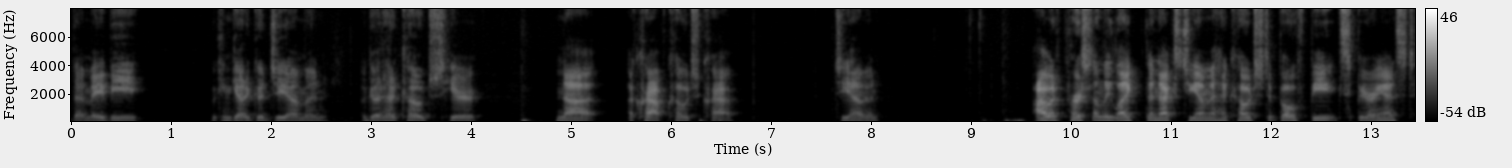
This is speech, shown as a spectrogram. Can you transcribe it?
that maybe we can get a good GM and a good head coach here, not a crap coach, crap GM. And I would personally like the next GM and head coach to both be experienced.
